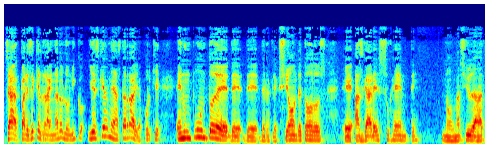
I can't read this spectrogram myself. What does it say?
O sea, parece que el Ragnarok lo único, y es que me da esta rabia, porque en un punto de, de, reflexión de todos, eh, es su gente, no una ciudad,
